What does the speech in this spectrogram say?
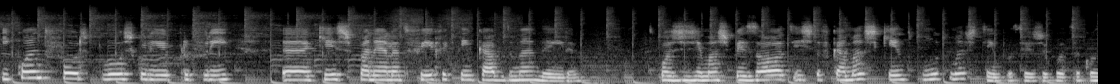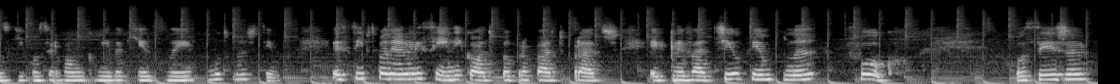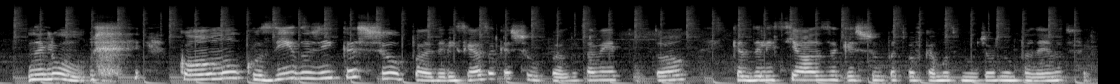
E quando for, vou escolher, preferir uh, que este panela de ferro que tem cabo de madeira. Depois de mais pesado, isto ficar mais quente por muito mais tempo, ou seja, vou conseguir conservar uma comida quente nem por muito mais tempo. Esse tipo de panela ali sim, indicado para preparar pratos, é que leva o tempo no fogo, ou seja, na lume, como cozidos e cachupa, deliciosa cachupa, sabe? Então, aquela deliciosa cachupa que vai ficar muito melhor numa panela de ferro.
